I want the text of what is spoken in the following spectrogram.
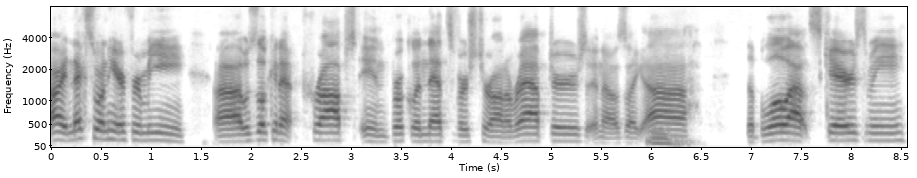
All right, next one here for me. Uh, I was looking at props in Brooklyn Nets versus Toronto Raptors, and I was like, Mm. ah, the blowout scares me.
